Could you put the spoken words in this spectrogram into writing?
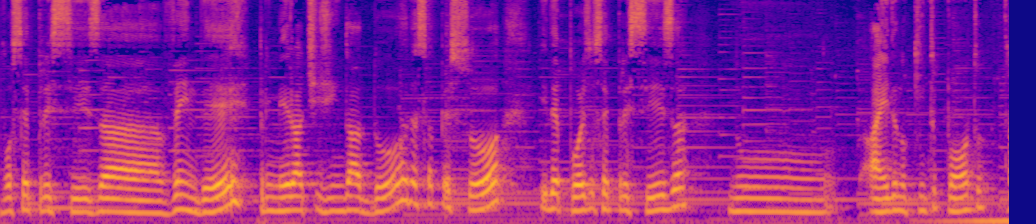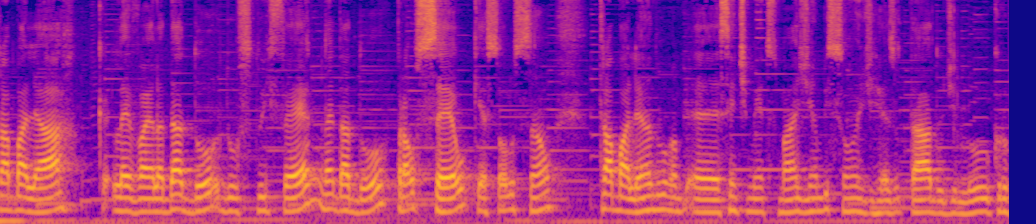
você precisa vender, primeiro atingindo a dor dessa pessoa e depois você precisa, no, ainda no quinto ponto, trabalhar, levar ela da dor, do, do inferno, né, da dor, para o céu, que é solução trabalhando é, sentimentos mais de ambições, de resultado, de lucro,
